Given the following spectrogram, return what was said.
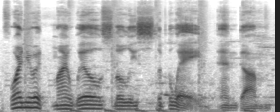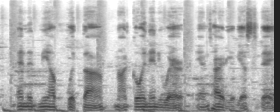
before I knew it, my will slowly slipped away and um, ended me up with uh, not going anywhere the entirety of yesterday.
